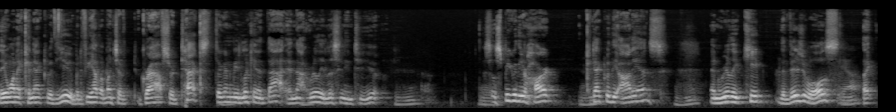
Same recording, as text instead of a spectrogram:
They want to connect with you, but if you have a bunch of graphs or text, they're going to be looking at that and not really listening to you. Mm-hmm. So mm. speak with your heart, Mm-hmm. connect with the audience, mm-hmm. and really keep the visuals. Yeah. Like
